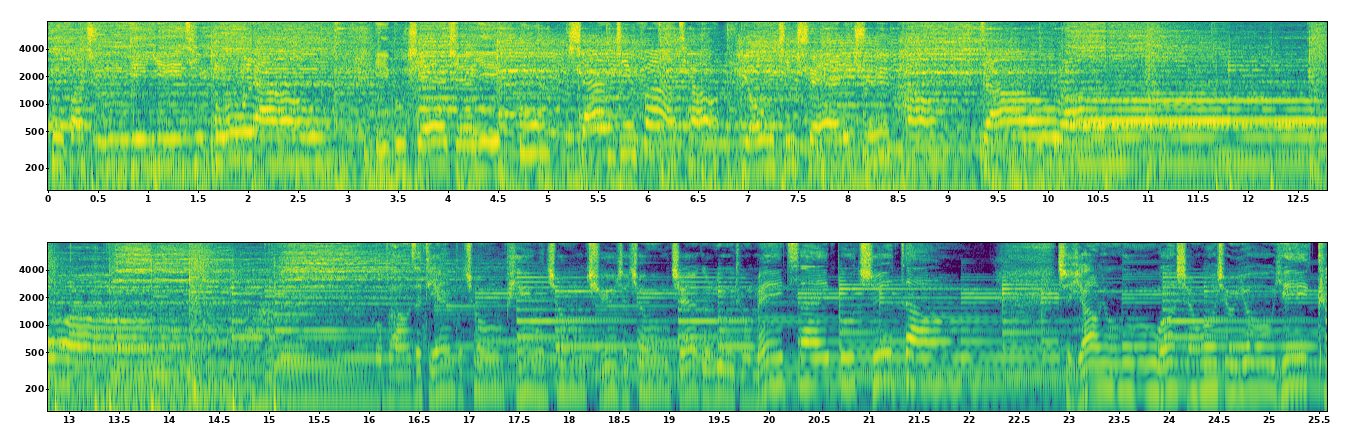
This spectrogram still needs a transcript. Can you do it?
步伐注定已停不了，一步接着一步，想尽法条，用尽全力去跑到。颠簸中，平稳中，曲折中，这个路途没再不知道。只要有路，我想我就有一个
